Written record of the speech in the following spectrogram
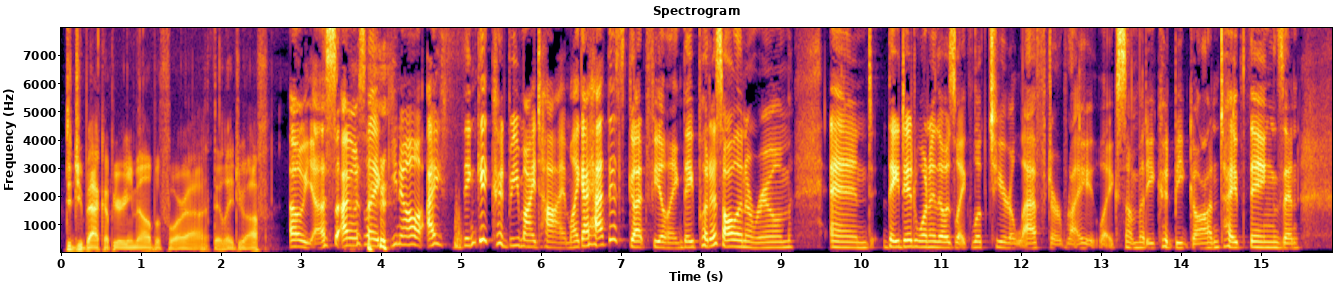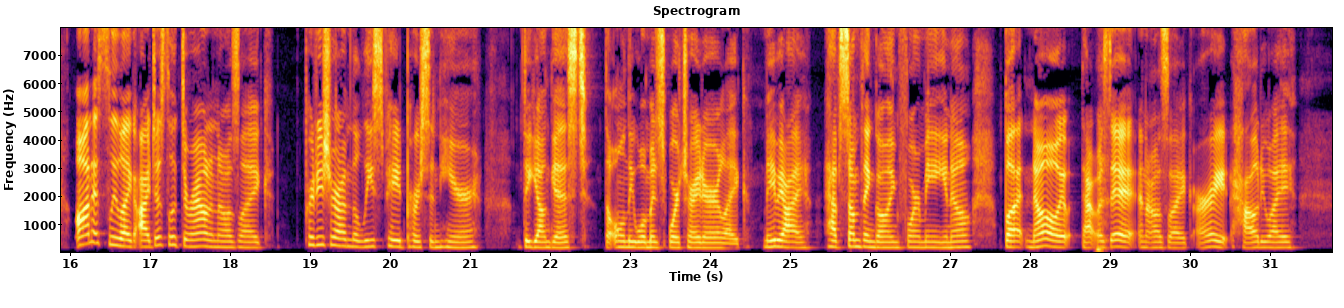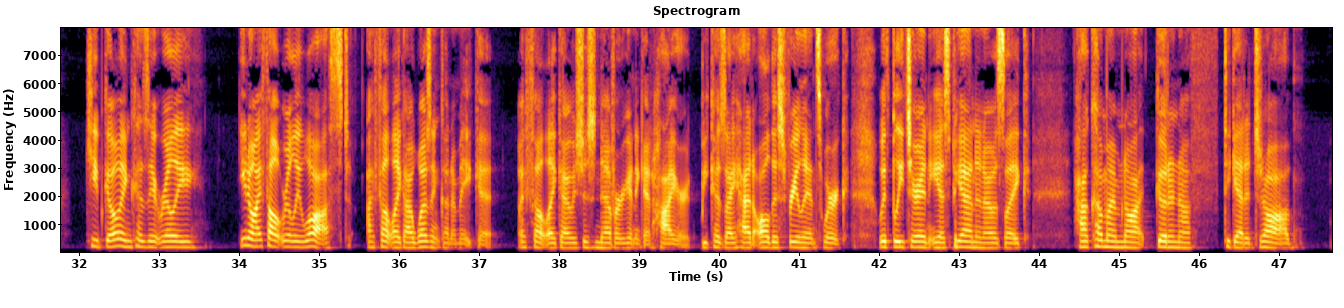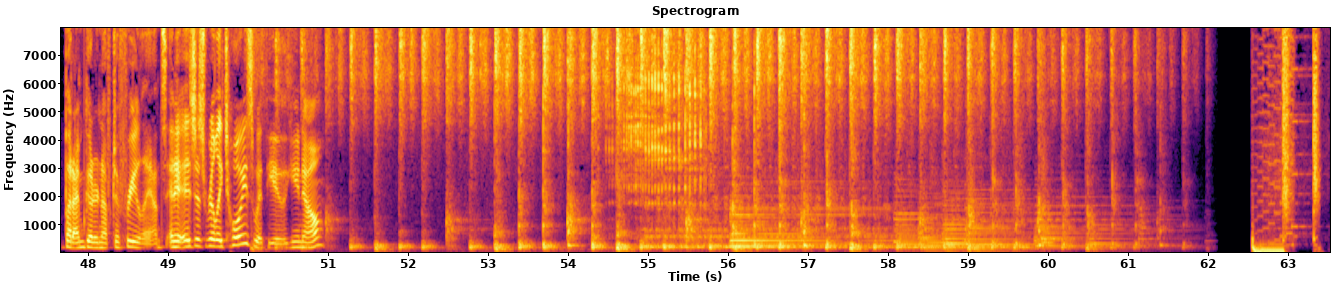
Did you back up your email before uh, they laid you off? Oh, yes. I was like, you know, I think it could be my time. Like, I had this gut feeling. They put us all in a room and they did one of those, like, look to your left or right, like somebody could be gone type things. And honestly, like, I just looked around and I was like, pretty sure I'm the least paid person here, the youngest, the only woman sports writer. Like, maybe I have something going for me, you know? But no, it, that was it. And I was like, all right, how do I keep going because it really, you know, I felt really lost. I felt like I wasn't going to make it. I felt like I was just never going to get hired because I had all this freelance work with Bleacher and ESPN. And I was like, how come I'm not good enough to get a job, but I'm good enough to freelance? And it, it just really toys with you, you know?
